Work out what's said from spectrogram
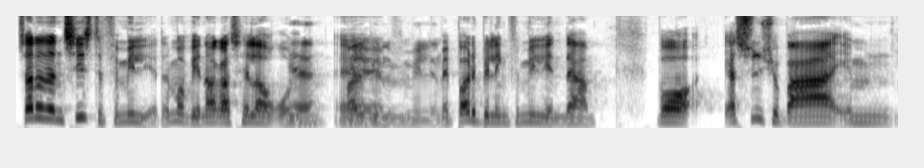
så er der den sidste familie, den må vi nok også hellere runde. Ja, bodybuilder-familien. Øhm, med bodybuilding-familien der, hvor jeg synes jo bare, jamen,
